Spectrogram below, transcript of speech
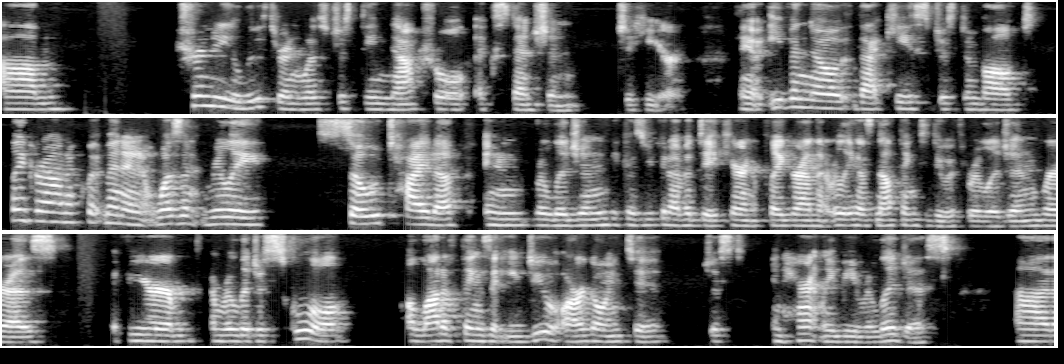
um, Trinity Lutheran was just the natural extension to here. You know, even though that case just involved playground equipment and it wasn't really so tied up in religion because you could have a daycare and a playground that really has nothing to do with religion. Whereas if you're a religious school, a lot of things that you do are going to just inherently be religious. Uh,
